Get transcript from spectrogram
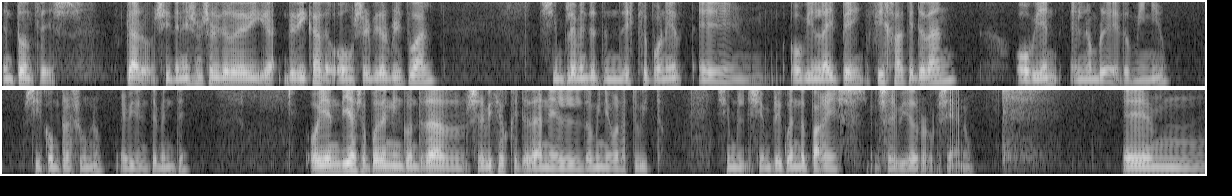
entonces, claro, si tenéis un servidor dedicado o un servidor virtual, simplemente tendréis que poner eh, o bien la IP fija que te dan o bien el nombre de dominio, si compras uno, evidentemente. Hoy en día se pueden encontrar servicios que te dan el dominio gratuito, siempre y cuando pagues el servidor o lo que sea, ¿no? Em,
